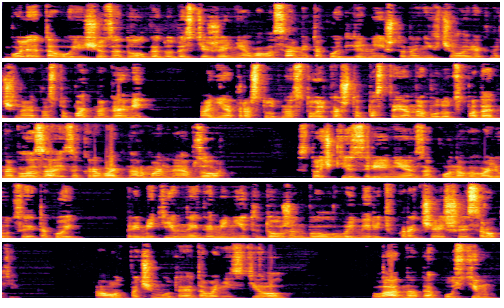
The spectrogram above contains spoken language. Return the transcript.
Более того, еще задолго до достижения волосами такой длины, что на них человек начинает наступать ногами, они отрастут настолько, что постоянно будут спадать на глаза и закрывать нормальный обзор. С точки зрения законов эволюции, такой примитивный гоминид должен был вымереть в кратчайшие сроки. А он почему-то этого не сделал. Ладно, допустим,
